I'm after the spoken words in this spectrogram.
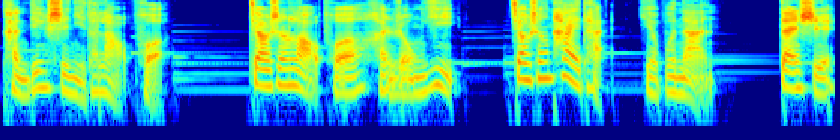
肯定是你的老婆。叫声老婆很容易，叫声太太也不难，但是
